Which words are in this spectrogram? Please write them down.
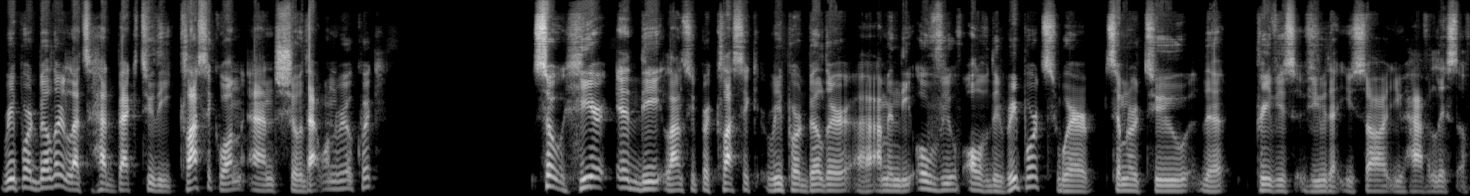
report builder. Let's head back to the classic one and show that one real quick. So here in the Lansweeper Classic Report Builder, uh, I'm in the overview of all of the reports where similar to the previous view that you saw, you have a list of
